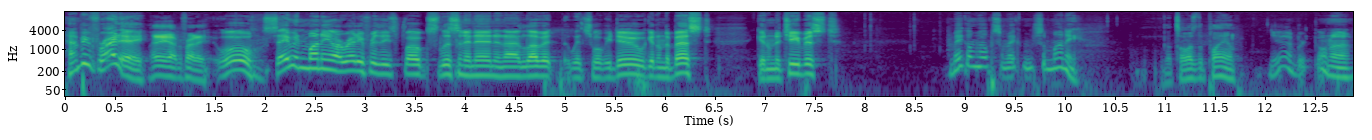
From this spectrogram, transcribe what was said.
Happy Friday. Hey, happy Friday. Whoa, saving money already for these folks listening in, and I love it. It's what we do. We get them the best, get them the cheapest, make them help some, make them some money. That's always the plan. Yeah, we're gonna.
